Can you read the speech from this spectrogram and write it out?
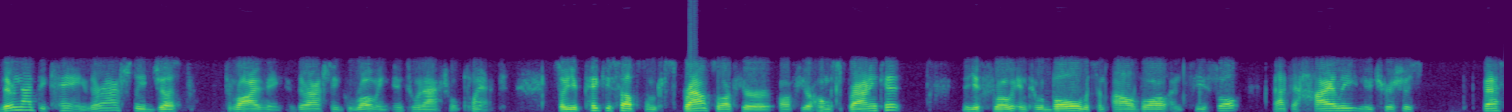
they're not decaying. They're actually just thriving. They're actually growing into an actual plant. So you pick yourself some sprouts off your off your home sprouting kit, and you throw it into a bowl with some olive oil and sea salt. That's a highly nutritious, best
